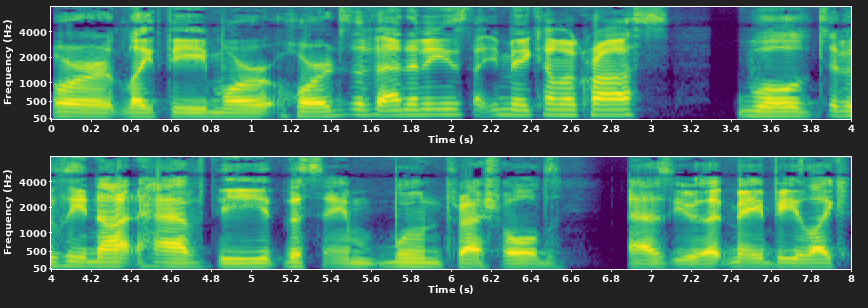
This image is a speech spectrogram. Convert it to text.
or like the more hordes of enemies that you may come across will typically not have the the same wound threshold as you. It may be like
